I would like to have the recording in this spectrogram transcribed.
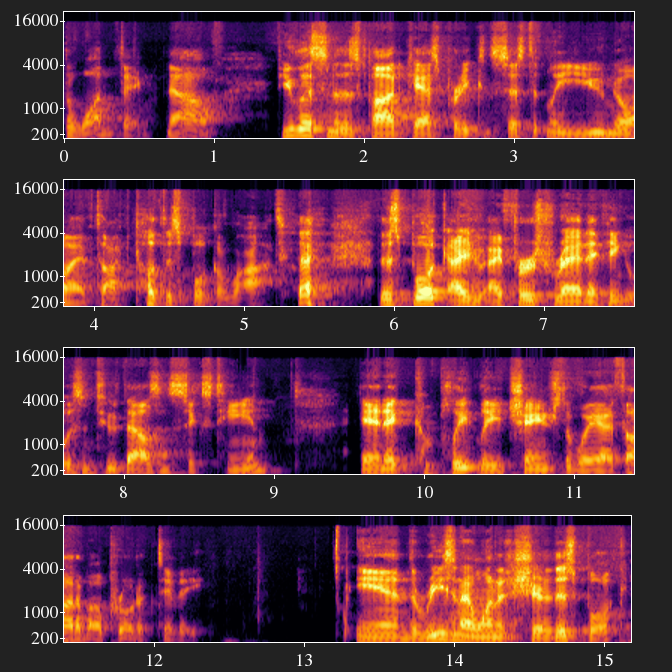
The One Thing. Now, if you listen to this podcast pretty consistently, you know I've talked about this book a lot. this book I, I first read, I think it was in 2016, and it completely changed the way I thought about productivity. And the reason I wanted to share this book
